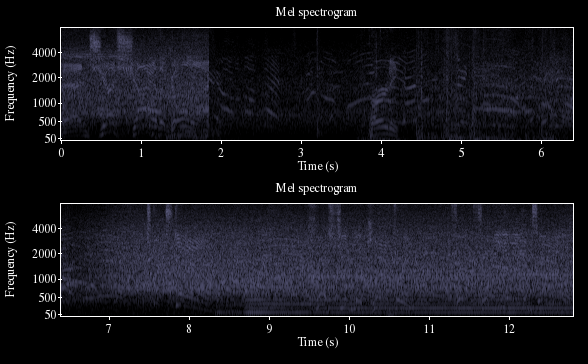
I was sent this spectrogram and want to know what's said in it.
And just shy of the goal line. Purdy. Touchdown. Christian McCaffrey from three yards out.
